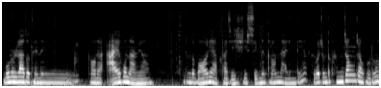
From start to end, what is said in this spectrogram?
몰라도 되는 거를 알고 나면 좀 더 머리 아파지실 수 있는 그런 날인데요. 그걸 좀 더 긍정적으로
